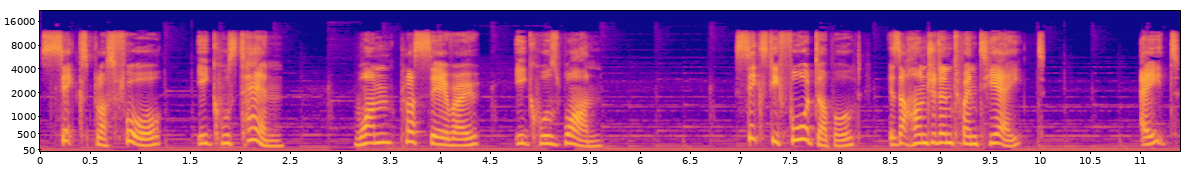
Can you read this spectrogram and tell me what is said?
6 plus 4 equals 10. 1 plus 0 equals 1. 64 doubled is 128. 8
